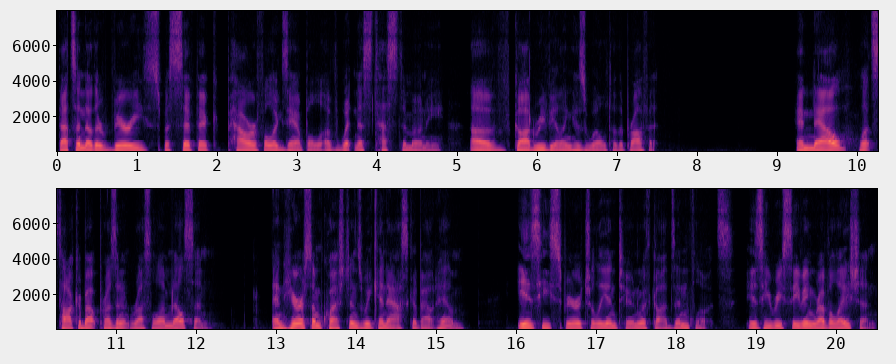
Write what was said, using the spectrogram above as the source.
That's another very specific, powerful example of witness testimony of God revealing his will to the prophet. And now let's talk about President Russell M. Nelson. And here are some questions we can ask about him. Is he spiritually in tune with God's influence? Is he receiving revelation?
